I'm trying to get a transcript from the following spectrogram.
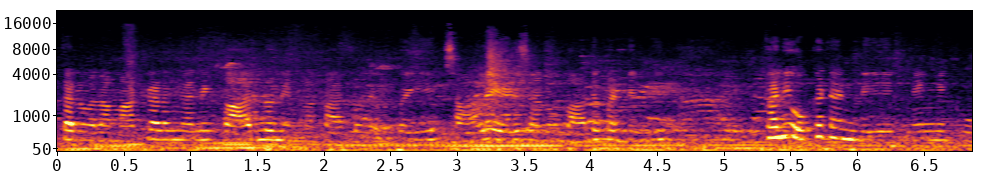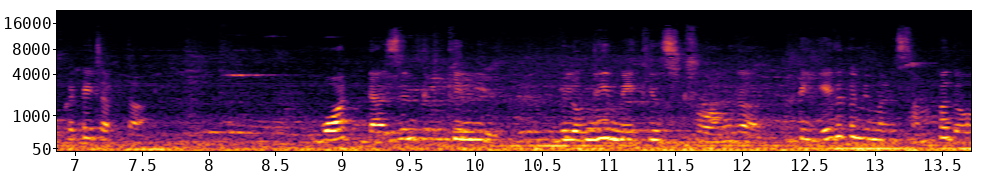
అతను అలా మాట్లాడంగానే కారులో నేను నా కారులో వెళ్ళిపోయి చాలా ఏడ్చాను బాధపడింది. కానీ ఒకటండి నేను మీకు ఒకటే చెప్తా. What doesn't kill you will only make you stronger అంటే ఏదైతే మిమ్మల్ని సంపదో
